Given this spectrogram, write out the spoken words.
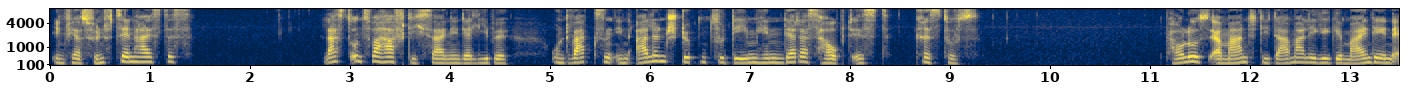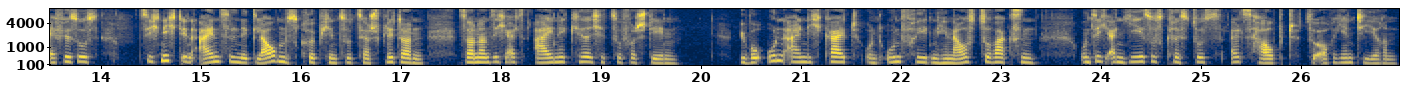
In Vers 15 heißt es: Lasst uns wahrhaftig sein in der Liebe und wachsen in allen Stücken zu dem hin, der das Haupt ist, Christus. Paulus ermahnt die damalige Gemeinde in Ephesus, sich nicht in einzelne Glaubensgrüppchen zu zersplittern, sondern sich als eine Kirche zu verstehen über Uneinigkeit und Unfrieden hinauszuwachsen und sich an Jesus Christus als Haupt zu orientieren.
